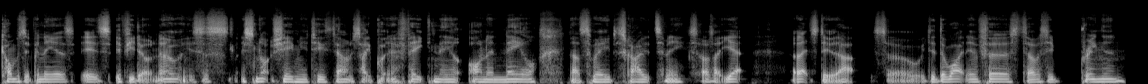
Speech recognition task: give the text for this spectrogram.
composite veneers is, if you don't know, it's just, it's not shaving your tooth down. It's like putting a fake nail on a nail. That's the way he described it to me. So I was like, yeah, let's do that. So we did the whitening first, obviously bringing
